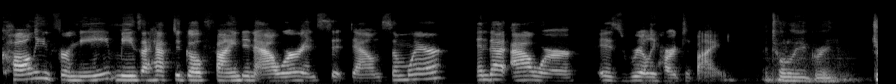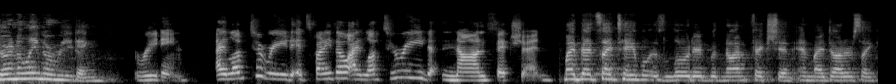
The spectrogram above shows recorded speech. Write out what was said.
Calling for me means I have to go find an hour and sit down somewhere. And that hour is really hard to find. I totally agree. Journaling or reading. Reading. I love to read. It's funny though, I love to read nonfiction. My bedside table is loaded with nonfiction, and my daughter's like,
